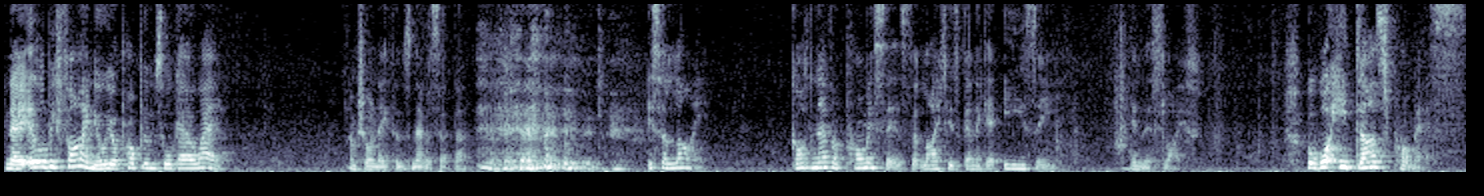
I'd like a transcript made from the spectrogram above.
you know, it'll be fine, all your problems will go away. I'm sure Nathan's never said that. it's a lie. God never promises that life is going to get easy in this life. But what he does promise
